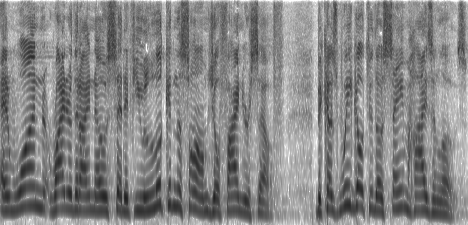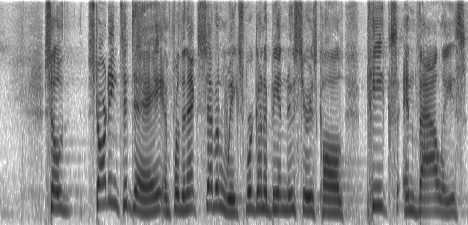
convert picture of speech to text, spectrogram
And one writer that I know said, if you look in the Psalms, you'll find yourself because we go through those same highs and lows. So Starting today and for the next seven weeks, we're going to be in a new series called Peaks and Valleys.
